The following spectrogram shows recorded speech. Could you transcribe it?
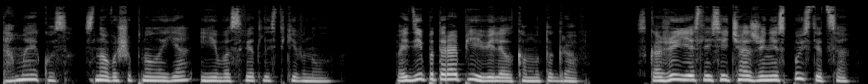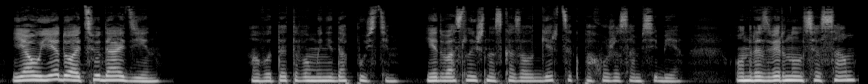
«Там Экус», — снова шепнула я, и его светлость кивнул. «Пойди поторопи», — велел кому-то граф. «Скажи, если сейчас же не спустится, я уеду отсюда один». «А вот этого мы не допустим», — едва слышно сказал герцог, похоже, сам себе. Он развернулся сам,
